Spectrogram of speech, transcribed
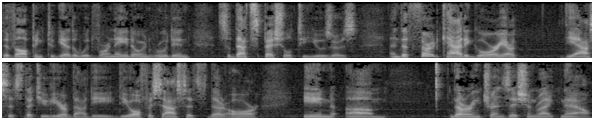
developing together with Vornado and Rudin. So that's specialty users. And the third category are the assets that you hear about, the, the office assets that are in um, that are in transition right now.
